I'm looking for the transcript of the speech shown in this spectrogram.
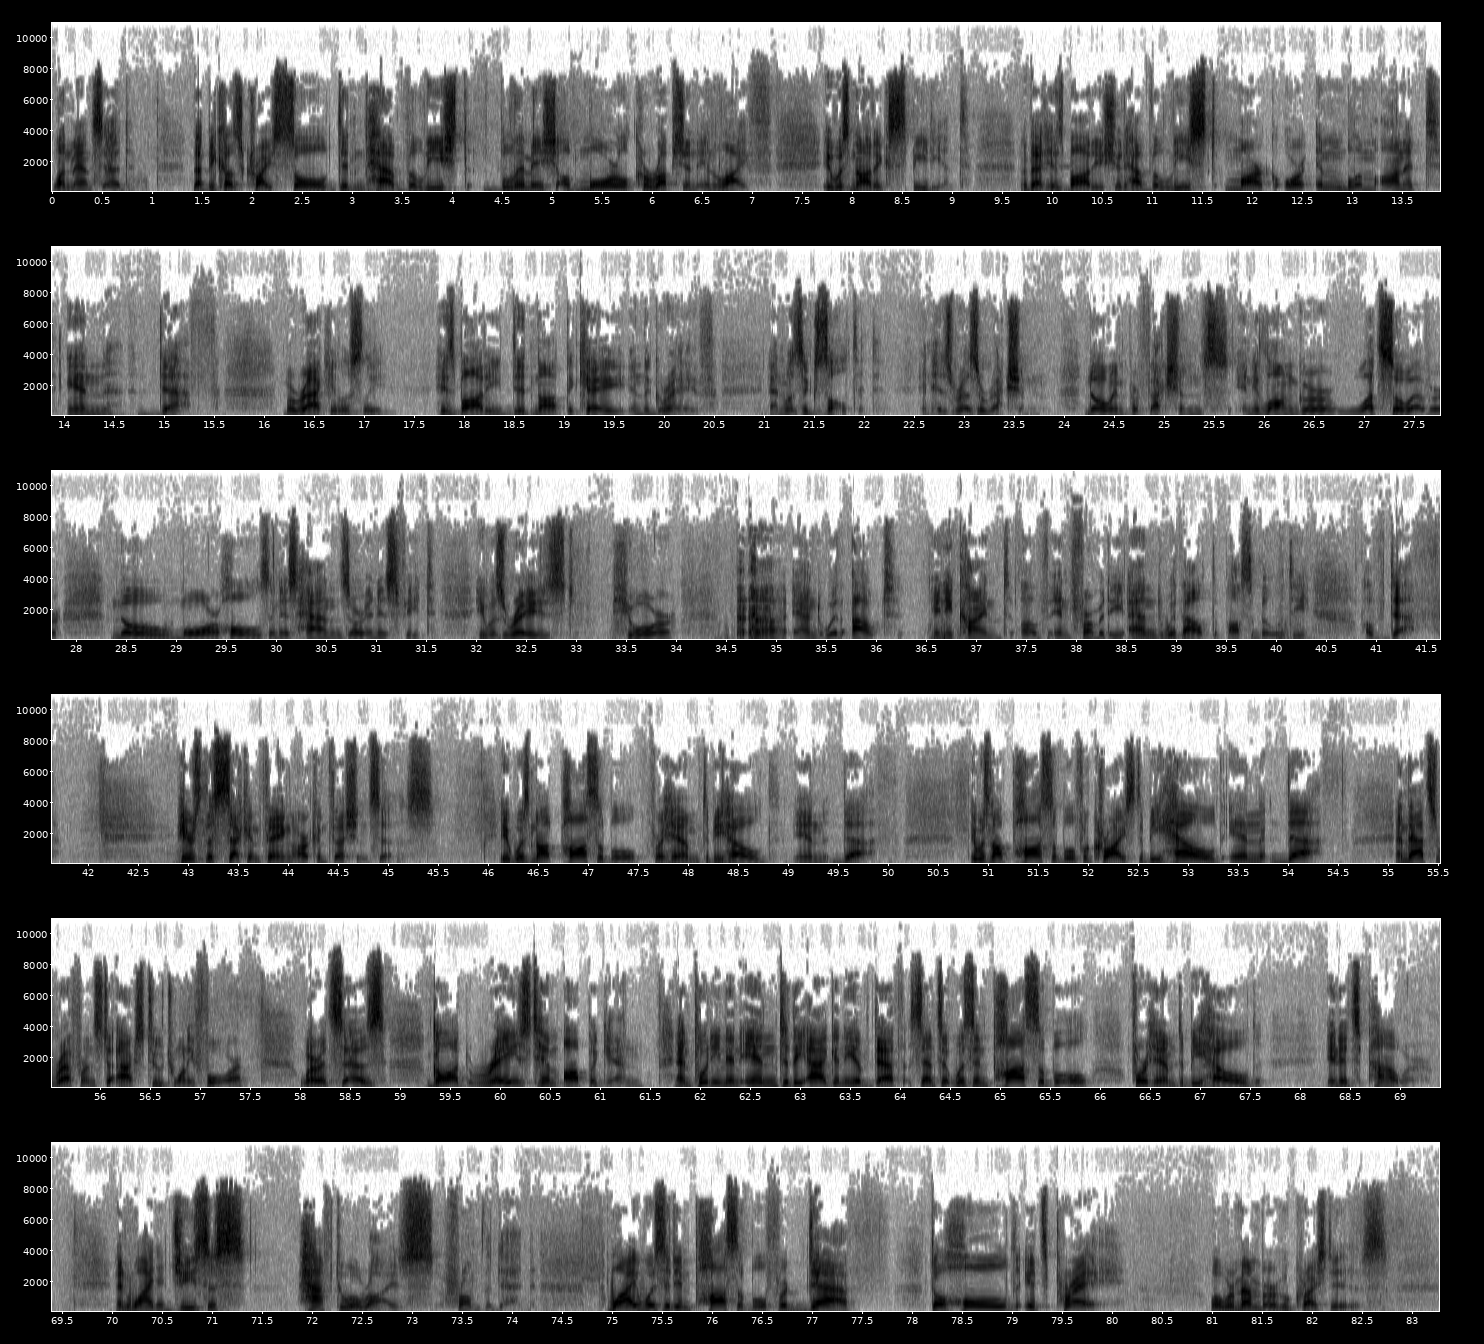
One man said, that because Christ's soul didn't have the least blemish of moral corruption in life, it was not expedient that his body should have the least mark or emblem on it in death. Miraculously, his body did not decay in the grave and was exalted in his resurrection. No imperfections any longer whatsoever, no more holes in his hands or in his feet. He was raised pure and without any kind of infirmity and without the possibility of death. Here's the second thing our confession says it was not possible for him to be held in death. It was not possible for Christ to be held in death. And that's reference to Acts 2:24 where it says God raised him up again and putting an end to the agony of death since it was impossible for him to be held in its power. And why did Jesus have to arise from the dead? Why was it impossible for death to hold its prey? Well, remember who Christ is.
